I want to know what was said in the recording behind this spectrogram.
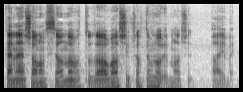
כאן היה שלום סיונוב, ותודה רבה שהקשבתם לו, ביי ביי.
